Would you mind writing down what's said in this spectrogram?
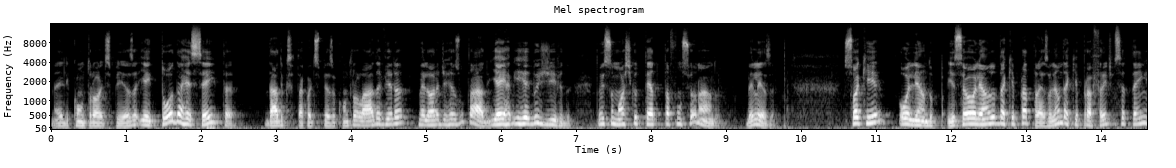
né, ele controla a despesa, e aí toda a receita, dado que você está com a despesa controlada, vira melhora de resultado. E aí e reduz dívida. Então isso mostra que o teto está funcionando. Beleza. Só que olhando, isso é olhando daqui para trás. Olhando daqui para frente, você tem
